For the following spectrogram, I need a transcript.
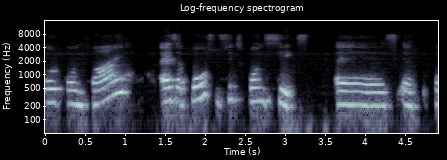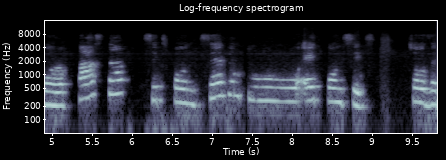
4.5 as opposed to 6.6. Uh, uh, for pasta 6.7 to 8.6. So the,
